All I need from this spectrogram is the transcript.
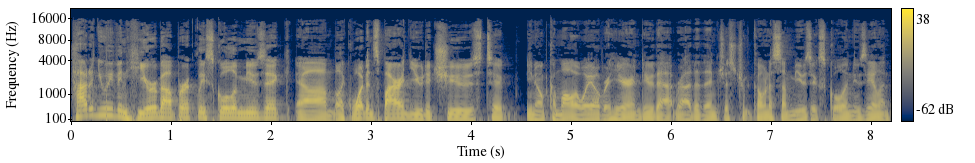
How did you even hear about Berklee School of Music? Um, like, what inspired you to choose to, you know, come all the way over here and do that rather than just going to some music school in New Zealand?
